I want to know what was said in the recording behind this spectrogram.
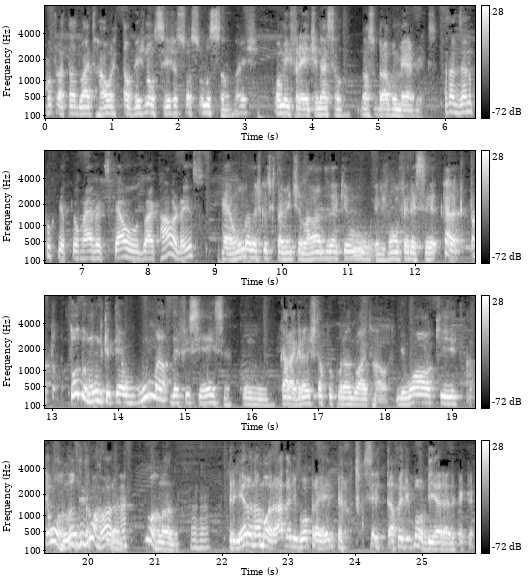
contratar Dwight Howard talvez não seja a sua solução, mas vamos em frente, né, seu nosso bravo Mavericks. Você tá dizendo por quê? Porque o Mavericks quer o Dwight Howard, é isso? É, uma das coisas que está ventilado é que o, eles vão oferecer. Cara, tá, todo mundo que tem alguma deficiência com cara grande está procurando o White House. Milwaukee, até o Orlando. Tá Orlando, né? O Orlando. Uhum. Primeira namorada ligou para ele perguntou se ele tava de bobeira, né, cara?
